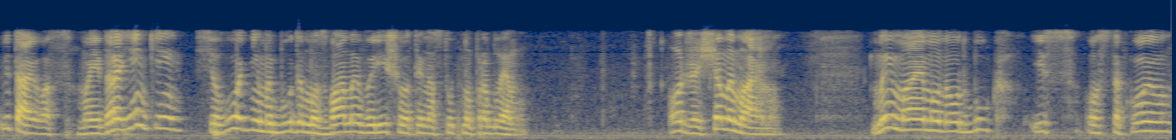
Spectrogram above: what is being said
Вітаю вас, мої дорогенькі. Сьогодні ми будемо з вами вирішувати наступну проблему. Отже, що ми маємо? Ми маємо ноутбук із ось такою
